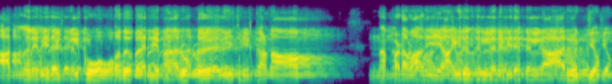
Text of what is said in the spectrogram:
അന്ന് നബിതങ്ങൾക്ക് ഒമ്പത് ഭാര്യമാരുണ്ട്. ഹദീസിൽ കാണാം. നമ്മുടെ മാതിരിയായിരുന്നില്ല നബിതങ്ങളുടെ ആരോഗ്യം.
